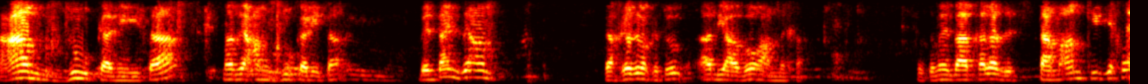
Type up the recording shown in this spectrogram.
עם זו קנית, מה זה עם זו קנית? בינתיים זה עם. ואחרי זה מה כתוב? עד יעבור עמך. זאת אומרת, בהתחלה זה סתם עם כביכול,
